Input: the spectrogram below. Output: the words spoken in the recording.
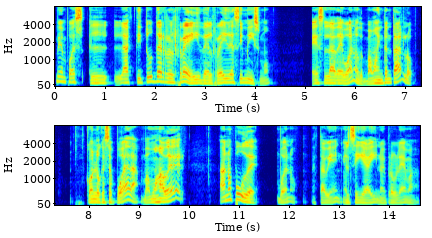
Bien, pues la actitud del rey, del rey de sí mismo, es la de, bueno, vamos a intentarlo con lo que se pueda, vamos a ver. Ah, no pude. Bueno, está bien, él sigue ahí, no hay problema.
